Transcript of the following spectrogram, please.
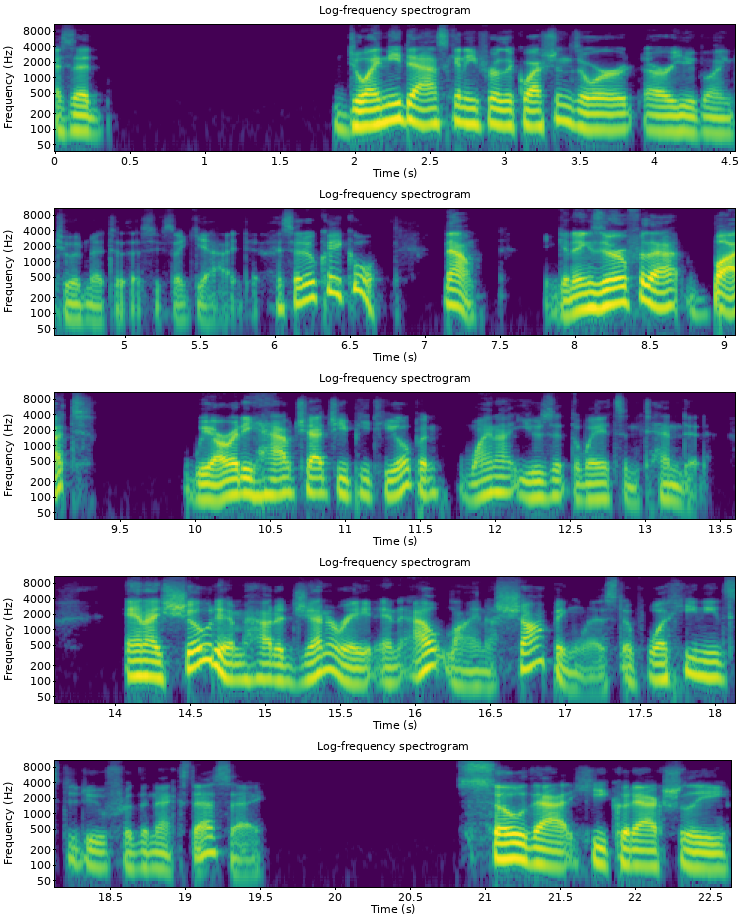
I said, "Do I need to ask any further questions, or are you going to admit to this?" He's like, "Yeah, I did." I said, "Okay, cool. Now you're getting zero for that, but." We already have ChatGPT open. Why not use it the way it's intended? And I showed him how to generate and outline a shopping list of what he needs to do for the next essay so that he could actually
